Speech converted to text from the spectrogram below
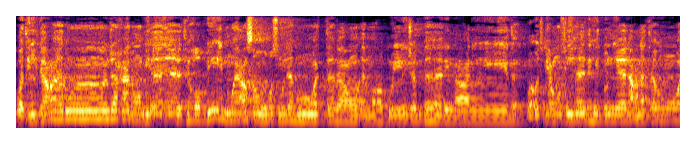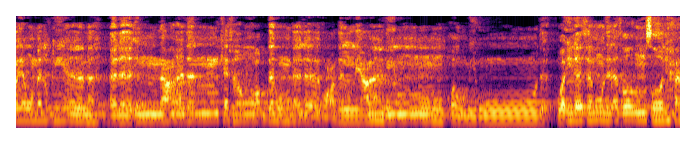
وتلك عاد جحدوا بآيات ربهم وعصوا رسله واتبعوا أمر كل جبار عنيد. وأتبعوا في هذه الدنيا لعنة ويوم القيامة. ألا إن عادا كفروا ربهم ألا بعدا لعاد قوم هود. وإلى ثمود أخاهم صالحا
